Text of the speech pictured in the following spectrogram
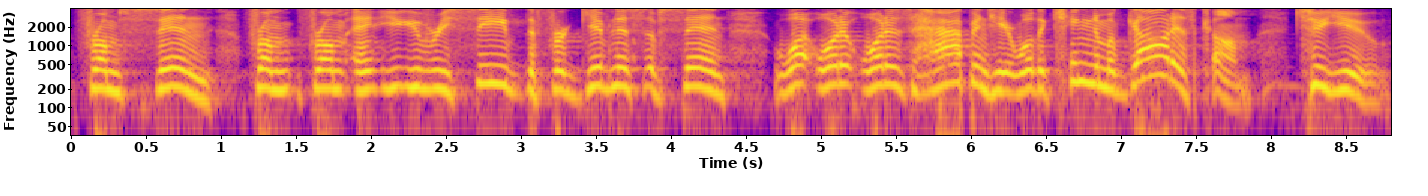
from sin, from, from and you've received the forgiveness of sin. What, what, what has happened here? Well, the kingdom of God has come to you.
